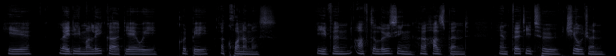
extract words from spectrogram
Here, Lady Malika Dewi could be equanimous, even after losing her husband and 32 children.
